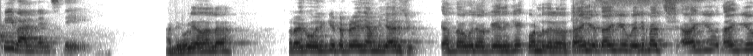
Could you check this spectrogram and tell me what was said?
ഹാപ്പി വാലന്റൈൻസ് ഡേ അടിപൊളിയാണല്ലേ ഇത്രയൊക്കെ ഒരുക്കിയിട്ടപ്പോഴേ ഞാൻ വിചാരിച്ചു എന്തെങ്കിലും ഒക്കെ എനിക്ക് കൊണ്ടുതരുന്നത് thank you thank you very much thank you thank you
